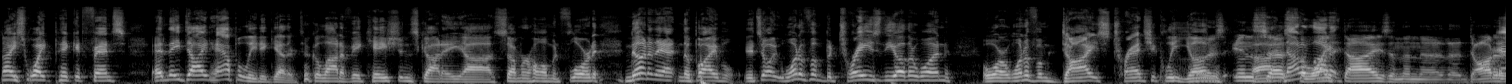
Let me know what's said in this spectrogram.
nice white picket fence, and they died happily together. Took a lot of vacations, got a uh, summer home in Florida. None of that in the Bible. It's only one of them betrays the other one, or one of them dies tragically young. There's Uh, incest. not the wife of- dies, and then the the daughters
